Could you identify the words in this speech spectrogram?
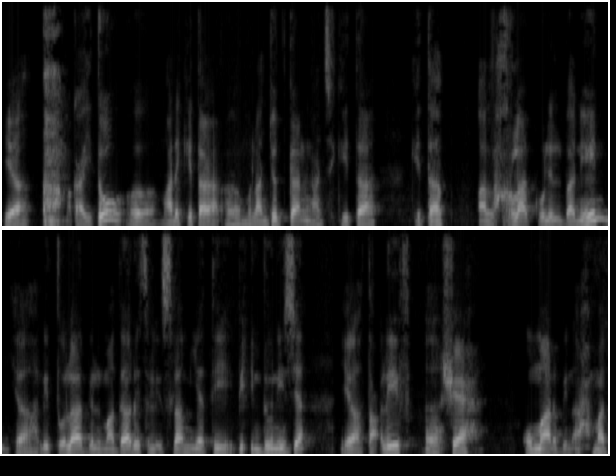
Ya, maka itu uh, mari kita melanjutkan ngaji kita kitab Al-Akhlaqul Banin ya litulabil madaris al-islamiyati di Indonesia ya taklif uh, Syekh Umar bin Ahmad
